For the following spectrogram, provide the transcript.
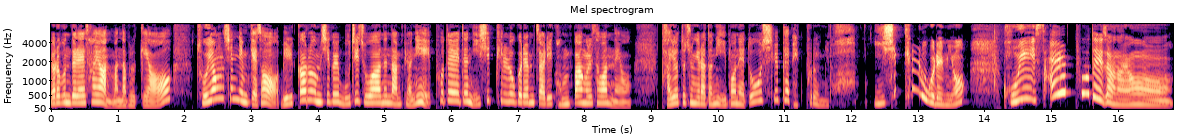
여러분들의 사연 만나볼게요. 조영신님께서 밀가루 음식을 무지 좋아하는 남편이 포대에 든 20kg짜리 건빵을 사왔네요. 다이어트 중이라더니 이번에도 실패 100%입니다. 와, 20kg이요? 거의 쌀포대잖아요.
